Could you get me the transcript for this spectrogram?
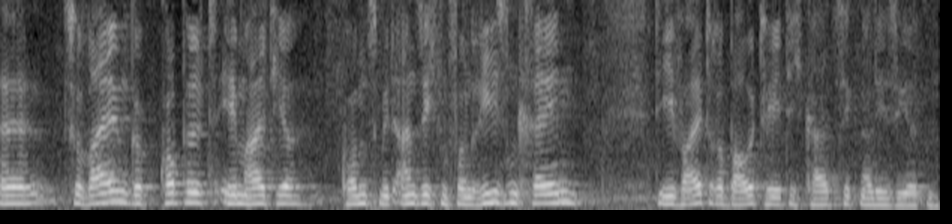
Äh, zuweilen gekoppelt eben halt hier kommt es mit Ansichten von Riesenkränen, die weitere Bautätigkeit signalisierten.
